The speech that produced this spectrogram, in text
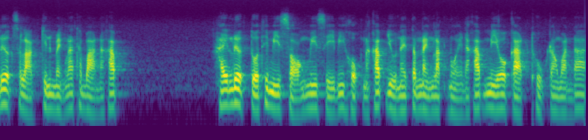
เลือกสลากกินแบ่งรัฐบาลนะครับ ให้เลือกตัวที่มี 2 มี 4 มี 6 นะครับ อยู่ในตำแหน่งหลักหน่วยนะครับ มีโอกาสถูกรางวัลได้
